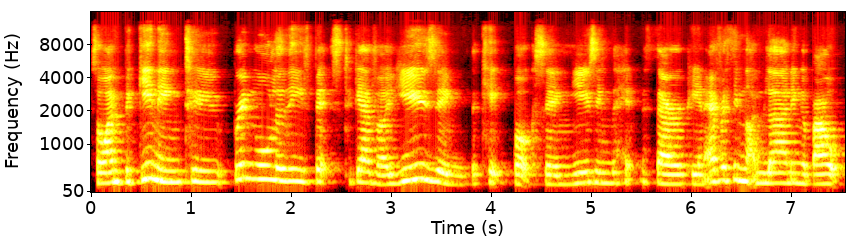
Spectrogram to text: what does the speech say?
So I'm beginning to bring all of these bits together using the kickboxing, using the hypnotherapy, and everything that I'm learning about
